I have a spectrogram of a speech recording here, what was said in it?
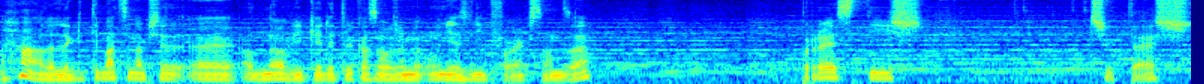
Aha, ale legitymacja nam się e, odnowi, kiedy tylko założymy Unię z Litwą, jak sądzę. Prestiż. Czy też.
